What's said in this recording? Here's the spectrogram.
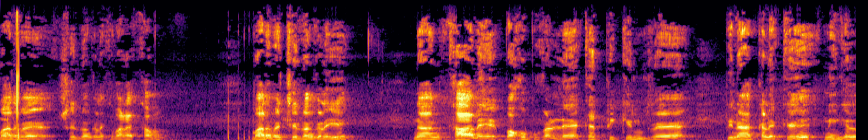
மாணவ செல்வங்களுக்கு வணக்கம். மாணவ செல்வங்களே நான் காலை வகுப்புகளில் கற்பிக்கின்ற வினாக்களுக்கு நீங்கள்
